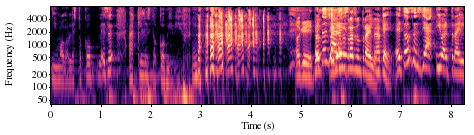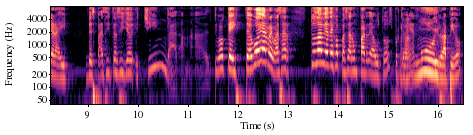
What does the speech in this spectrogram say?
ni modo, les tocó, les- aquí les tocó vivir. Ok, entonces, ya de- detrás de un trailer. Ok, entonces ya iba el tráiler ahí, despacito así yo, chingada madre. Ok, te voy a rebasar. Todavía dejo pasar un par de autos porque venían muy rápido.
